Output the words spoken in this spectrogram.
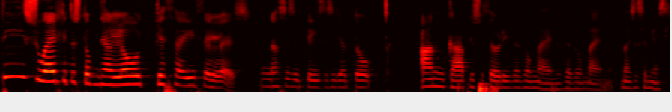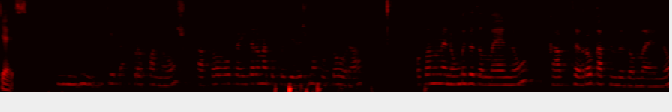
τι σου έρχεται στο μυαλό και θα ήθελες να συζητήσεις για το αν κάποιος σε θεωρεί δεδομένη, δεδομένο μέσα σε μια σχέση; Μμμ. Κοίτα, προφανώς, αυτό καλύτερα να το προσδιορίσουμε από τώρα. Όταν εννοούμε δεδομένο, κάποιο, θεωρώ κάποιον δεδομένο,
